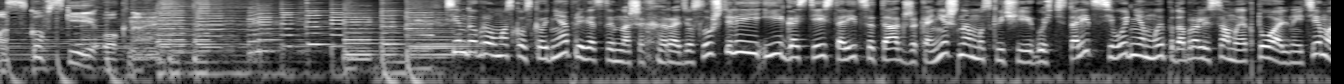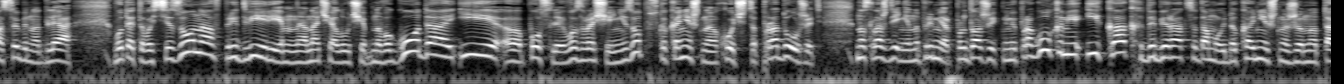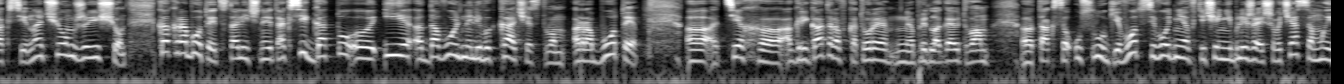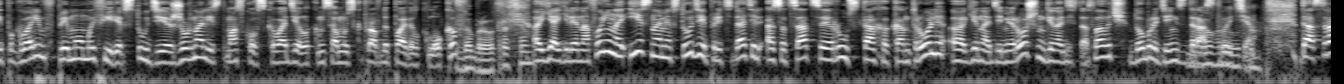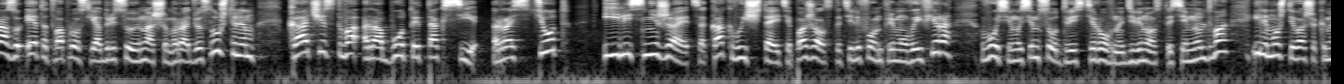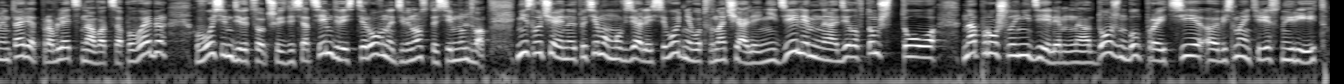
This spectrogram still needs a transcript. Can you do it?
Московские окна. Всем доброго московского дня. Приветствуем наших радиослушателей и гостей столицы также. Конечно, москвичи и гости столицы. Сегодня мы подобрали самые актуальные темы, особенно для вот этого сезона, в преддверии начала учебного года и э, после возвращения из отпуска. Конечно, хочется продолжить наслаждение, например, продолжительными прогулками и как добираться домой. Да, конечно же, на такси. На чем же еще? Как работает столичное такси? Э, и довольны ли вы качеством работы э, тех агрегаторов, которые предлагают вам э, таксоуслуги. Вот сегодня в течение ближайшего часа мы поговорим в прямом эфире в студии журналист московского отдела «Комсомольской правды» Павел Клоков. Доброе утро всем. Э, я Елена Фонина. И с нами в студии председатель Ассоциации «Рустаха-контроль» э, Геннадий Мирошин. Геннадий Стаславович, добрый день, здравствуйте. Да, сразу этот вопрос я адресую нашим радиослушателям. Качество работы такси растет или снижается? Как вы считаете? Пожалуйста, телефон прямого эфира 8 800 200 ровно 9702 или можете ваши комментарии отправлять на WhatsApp и Viber 8 967 200 ровно 9702. Не случайно эту тему мы взяли сегодня, вот в начале недели. Дело в том, что на прошлой неделе должен был пройти э, весьма интересный рейд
